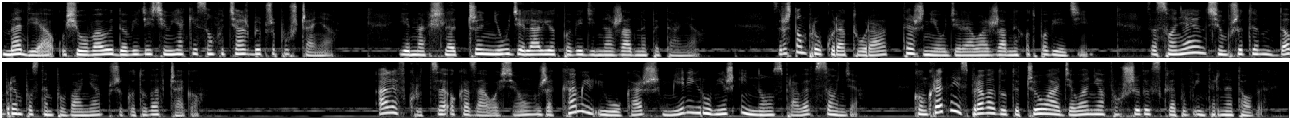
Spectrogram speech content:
Media usiłowały dowiedzieć się, jakie są chociażby przypuszczenia. Jednak śledczy nie udzielali odpowiedzi na żadne pytania. Zresztą prokuratura też nie udzielała żadnych odpowiedzi, zasłaniając się przy tym dobrem postępowania przygotowawczego. Ale wkrótce okazało się, że Kamil i Łukasz mieli również inną sprawę w sądzie. Konkretnie sprawa dotyczyła działania fałszywych sklepów internetowych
